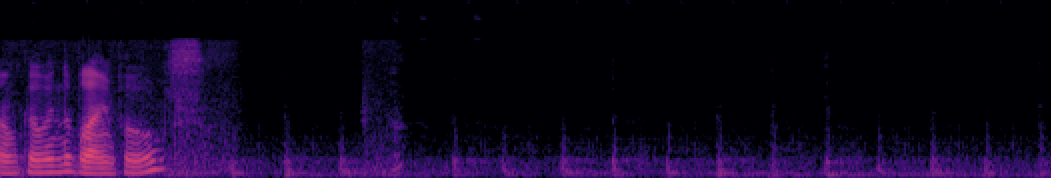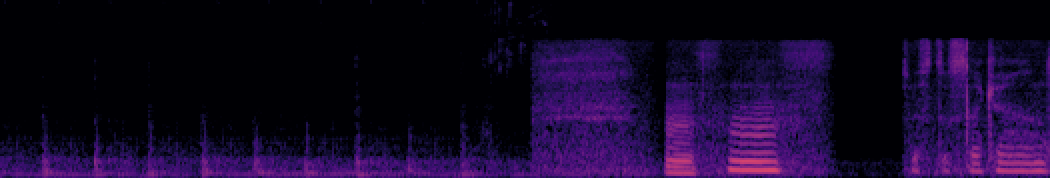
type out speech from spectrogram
Don't go in the blind pools. hmm Just a second.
